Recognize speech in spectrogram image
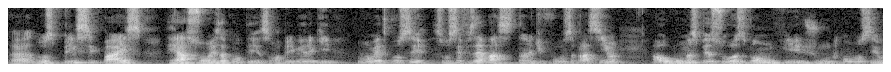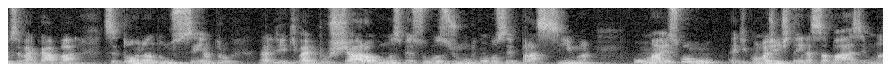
ah, duas principais reações aconteçam. A primeira é que no momento que você, se você fizer bastante força para cima, algumas pessoas vão vir junto com você. Você vai acabar se tornando um centro ali que vai puxar algumas pessoas junto com você para cima. O mais comum é que, como a gente tem nessa base uma,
